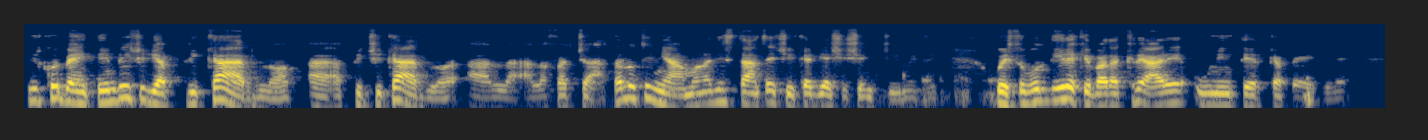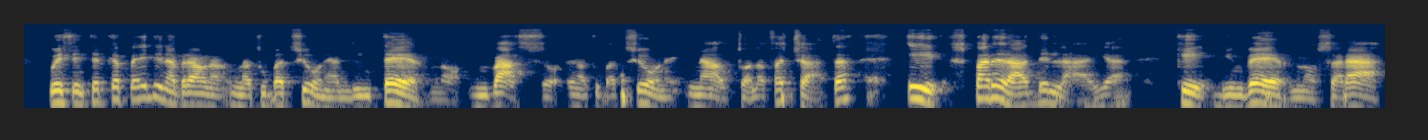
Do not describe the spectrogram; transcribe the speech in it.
il coibente invece di applicarlo, a, appiccicarlo alla, alla, facciata, lo teniamo a una distanza di circa 10 cm. Questo vuol dire che vado a creare un intercapedine. Questa intercapedine avrà una, una tubazione all'interno, in basso e una tubazione in alto alla facciata e sparerà dell'aria che d'inverno sarà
